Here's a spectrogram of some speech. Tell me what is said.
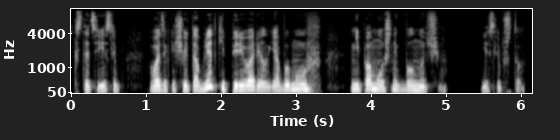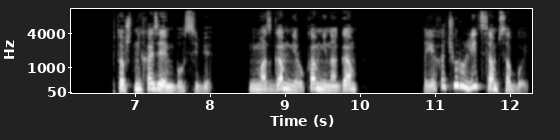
Кстати, если б Вадик еще и таблетки переварил, я бы ему не помощник был ночью, если б что. Потому что не хозяин был себе. Ни мозгам, ни рукам, ни ногам. А я хочу рулить сам собой.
